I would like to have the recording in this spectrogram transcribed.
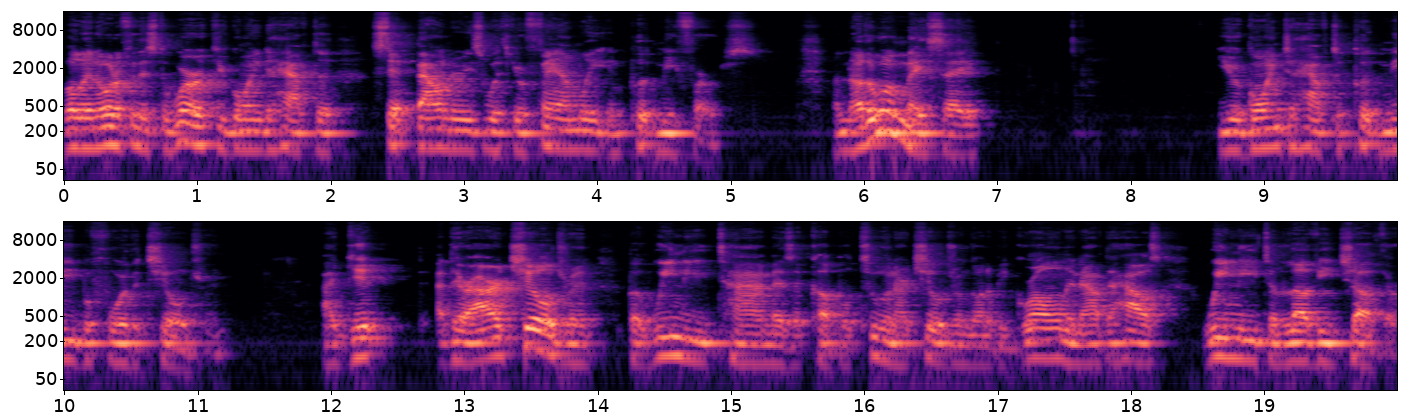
Well, in order for this to work, you're going to have to set boundaries with your family and put me first. Another one may say, you're going to have to put me before the children. I get there are children, but we need time as a couple too, and our children are going to be grown and out the house. We need to love each other.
